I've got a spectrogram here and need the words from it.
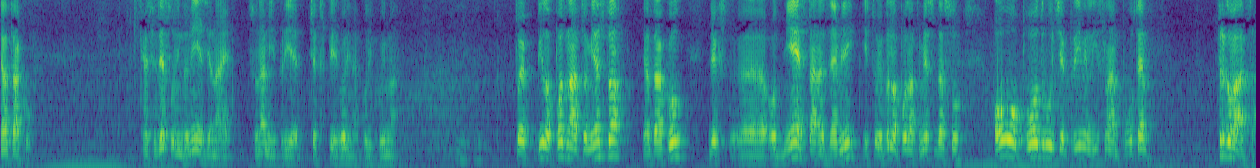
Jel tako? Kad se desilo u Indoneziji, onaj tsunami prije 4-5 godina, koliko ima, to je bilo poznato mjesto, jel tako, gdje, e, od mjesta na zemlji, i to je vrlo poznato mjesto da su ovo područje primili islam putem trgovaca.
